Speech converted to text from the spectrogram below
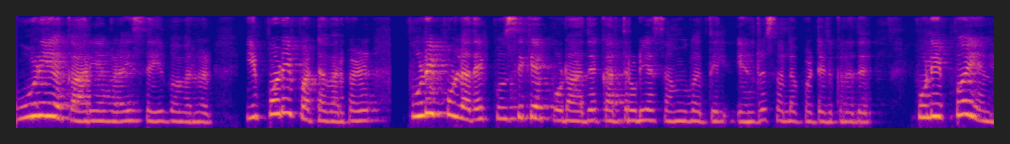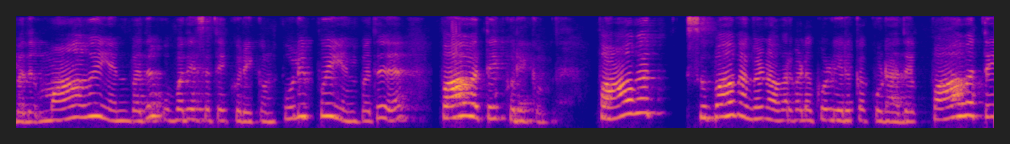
ஊழிய காரியங்களை செய்பவர்கள். இப்படிப்பட்டவர்கள் புளிப்புள்ளதை புசிக்க கூடாது கர்த்தருடைய சமூகத்தில் என்று சொல்லப்பட்டிருக்கிறது. புளிப்பு என்பது மாவு என்பது உபதேசத்தை குறிக்கும். புளிப்பு என்பது பாவத்தை குறிக்கும். பாவ சுபாவங்கள் அவர்களுக்குள் இருக்கக்கூடாது. பாவத்தை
